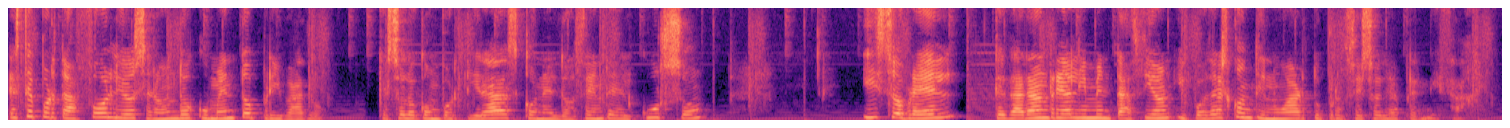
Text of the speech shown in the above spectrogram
Este portafolio será un documento privado que solo compartirás con el docente del curso y sobre él te darán realimentación y podrás continuar tu proceso de aprendizaje.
